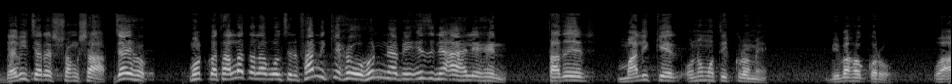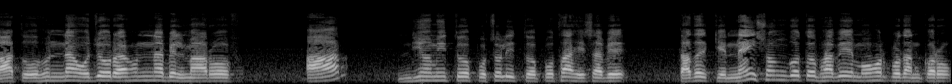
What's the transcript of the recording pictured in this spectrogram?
ব্যবিচারের সংসার। যাই হোক, মোট কথা আল্লাহ তালা বলছেন ফান কেহ হুন্নাবি ইজনে আহলে হেন তাদের মালিকের অনুমতিক্রমে বিবাহ করো। ও আত হুন্না ওজোর বেল মারফ। আর নিয়মিত প্রচলিত প্রথা হিসাবে তাদেরকে ন্যায়সঙ্গতভাবে মোহর প্রদান করো।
